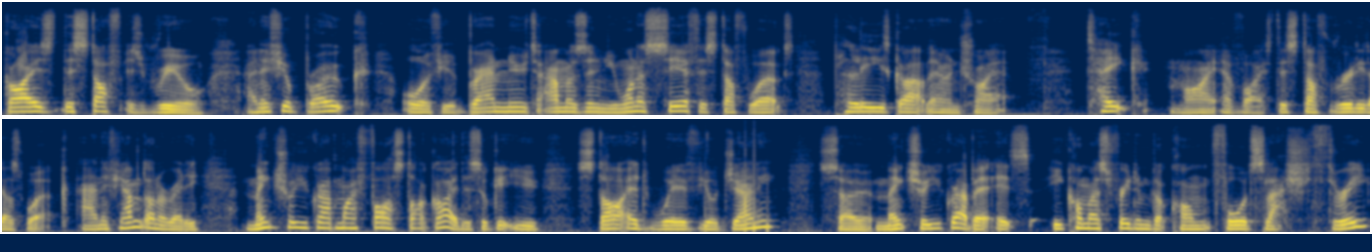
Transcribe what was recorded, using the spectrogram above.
Guys, this stuff is real, and if you're broke, or if you're brand new to Amazon and you want to see if this stuff works, please go out there and try it. Take my advice. This stuff really does work. And if you haven't done already, make sure you grab my fast start guide. This will get you started with your journey. So make sure you grab it. It's ecommercefreedom.com forward slash three.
